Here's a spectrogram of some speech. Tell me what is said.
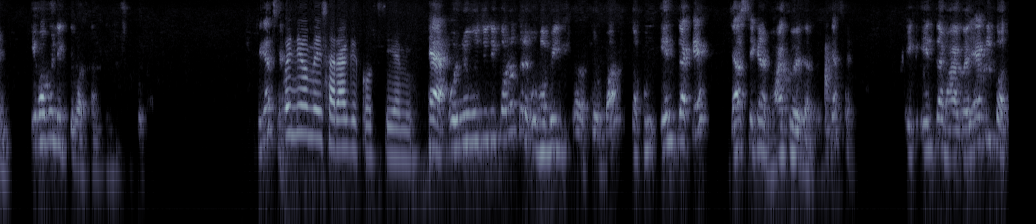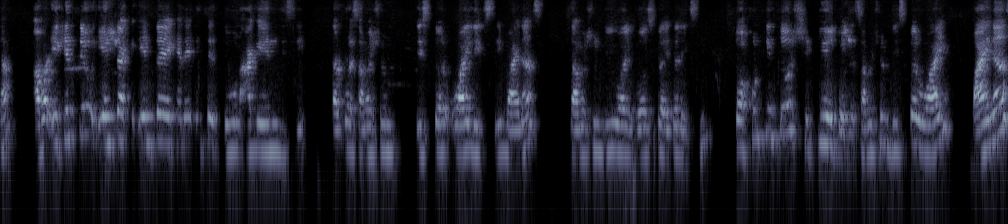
n এভাবে লিখতে পারতাম কিন্তু। ঠিক আছে? ওই নিয়মে স্যার আগে করছি আমি। হ্যাঁ ওই নিয়মে যদি করো তাহলে ওভাবেই করবা। তখন এনটাকে জাস্ট এখানে ভাগ হয়ে যাবে ঠিক আছে? এনটা ভাগ হয়ে একই কথা। আবার এক্ষেত্রেও এনটা এনটা এখানে নিচে যেমন আগে এন দিছি তারপরে সামেশন স্কয়ার ওয়াই লিখছি minus summation d y whole square এটা লিখছি তখন কিন্তু সে কি হতো যে summation d square y minus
